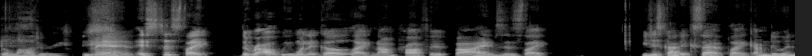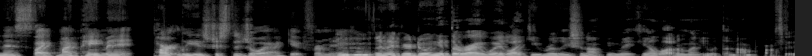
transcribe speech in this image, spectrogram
the lottery. man, it's just like the route we want to go, like nonprofit vibes, is like you just gotta accept. Like I'm doing this. Like my payment partly is just the joy I get from it. hmm And if you're doing it the right way, like you really should not be making a lot of money with a nonprofit.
